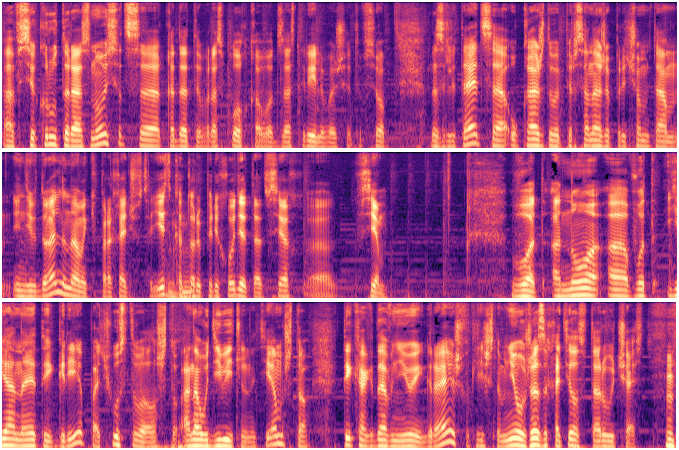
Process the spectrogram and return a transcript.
а, все круто разносятся, когда ты врасплох кого-то застреливаешь, это все разлетается. У каждого персонажа, причем там индивидуально навыки прокачиваются, есть, Мгм. которые переходят от всех э, к всем. Вот, а, но а, вот я на этой игре почувствовал, что она удивительна тем, что ты, когда в нее играешь, вот лично мне уже захотелось вторую часть. Хм.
